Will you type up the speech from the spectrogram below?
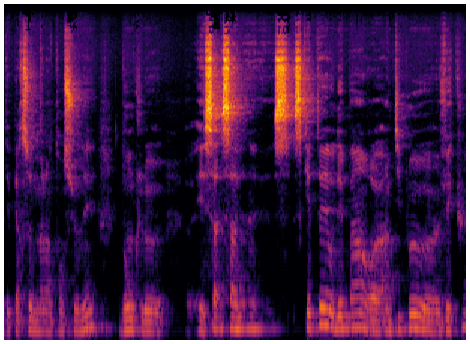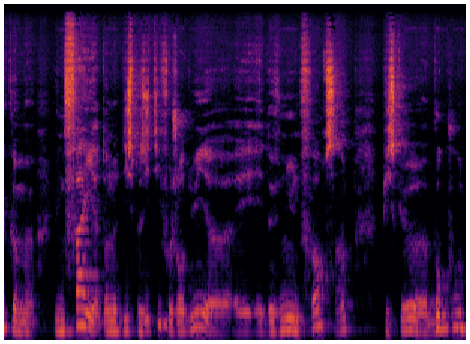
des personnes mal intentionnées. Donc le et ça, ça, ce qui était au départ un petit peu vécu comme une faille dans notre dispositif aujourd'hui est, est, devenu une force. Hein puisque euh, beaucoup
